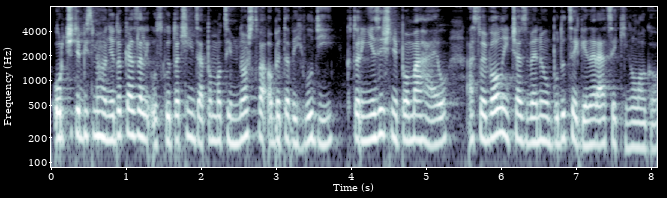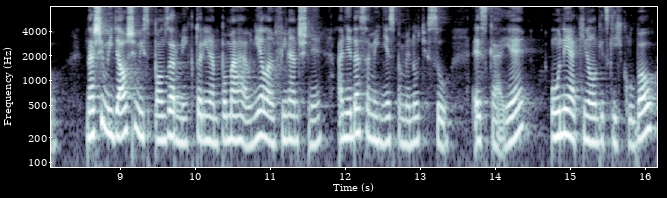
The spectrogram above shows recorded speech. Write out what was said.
Určite by sme ho nedokázali uskutočniť za pomoci množstva obetových ľudí, ktorí nezišne pomáhajú a svoj voľný čas venujú budúcej generácie kinologov. Našimi ďalšími sponzormi, ktorí nám pomáhajú nielen finančne a nedá sa mi ich nespomenúť, sú SKJ, Únia kinologických klubov,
